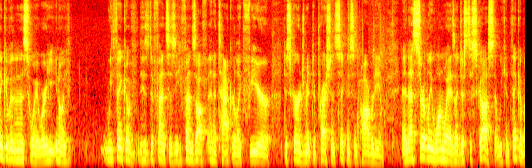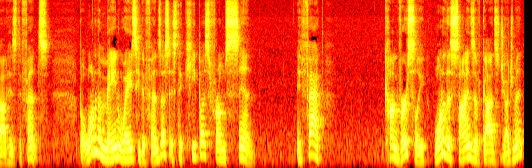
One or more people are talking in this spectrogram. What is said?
think of it in this way, where he, you know, he, we think of his defense as he fends off an attacker like fear, discouragement, depression, sickness, and poverty. And that's certainly one way, as I just discussed, that we can think about his defense. But one of the main ways he defends us is to keep us from sin. In fact, Conversely, one of the signs of God's judgment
